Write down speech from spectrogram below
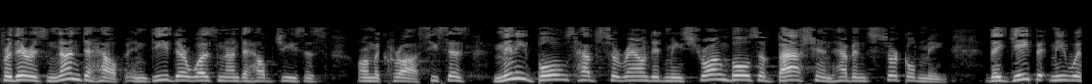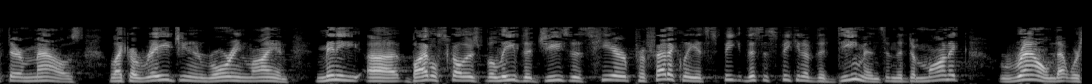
for there is none to help. Indeed, there was none to help Jesus on the cross. He says, Many bulls have surrounded me. Strong bulls of Bashan have encircled me. They gape at me with their mouths like a raging and roaring lion. Many uh, Bible scholars believe that Jesus here prophetically, speak, this is speaking of the demons and the demonic realm that were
